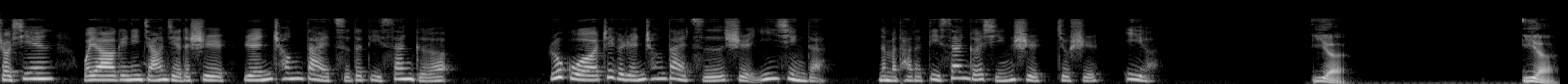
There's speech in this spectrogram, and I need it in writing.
首先，我要给您讲解的是人称代词的第三格。如果这个人称代词是阴性的，那么它的第三格形式就是 ihr。Ihr. Ihr.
